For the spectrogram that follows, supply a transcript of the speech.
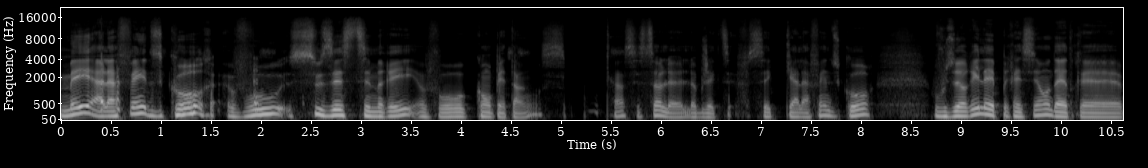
Mais à la fin du cours, vous sous-estimerez vos compétences. Hein, c'est ça l'objectif. C'est qu'à la fin du cours, vous aurez l'impression d'être euh,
